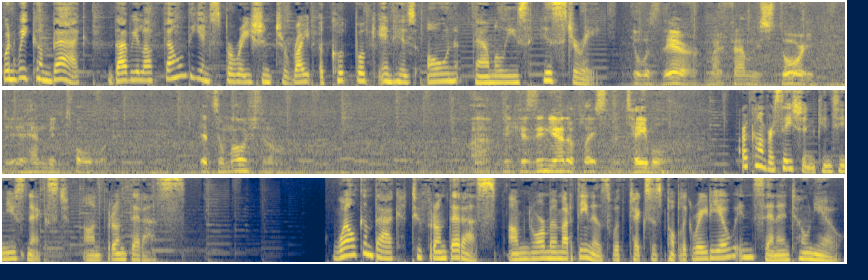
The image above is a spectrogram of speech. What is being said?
When we come back, Davila found the inspiration to write a cookbook in his own family's history. It was there, my family's story. It hadn't been told. It's emotional. Uh, because then you had a place at the table. Our conversation continues next on Fronteras. Welcome back to Fronteras. I'm Norma Martinez with Texas Public Radio in San Antonio.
